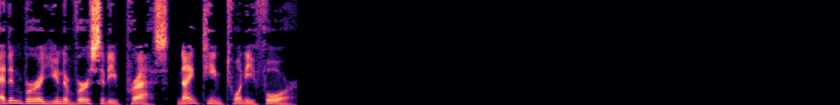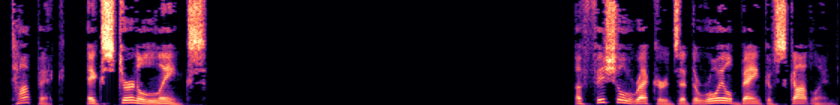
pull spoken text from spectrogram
Edinburgh University Press, 1924. External links Official records at the Royal Bank of Scotland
